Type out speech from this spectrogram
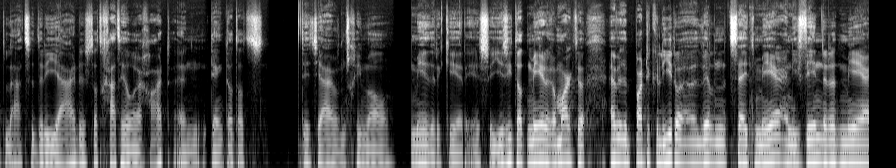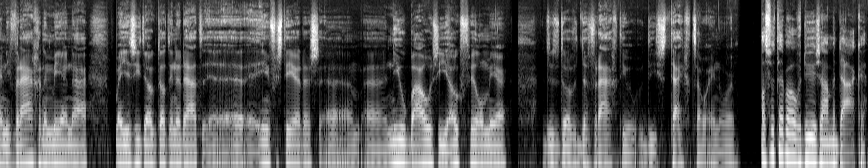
de laatste drie jaar. Dus dat gaat heel erg hard. En ik denk dat dat dit jaar misschien wel meerdere keren is. Je ziet dat meerdere markten hebben de particulieren willen het steeds meer en die vinden het meer en die vragen er meer naar. Maar je ziet ook dat inderdaad investeerders, eh, eh, nieuwbouw zie je ook veel meer. Dus de, de vraag die, die stijgt zo enorm. Als we het hebben over duurzame daken,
